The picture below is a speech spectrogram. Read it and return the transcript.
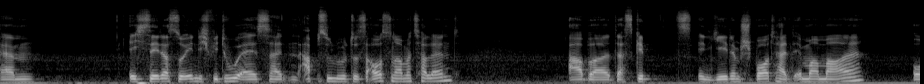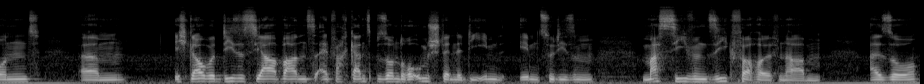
Ähm, ich sehe das so ähnlich wie du, er ist halt ein absolutes Ausnahmetalent, aber das gibt es in jedem Sport halt immer mal und ähm, ich glaube, dieses Jahr waren es einfach ganz besondere Umstände, die ihm eben zu diesem massiven Sieg verholfen haben. Also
